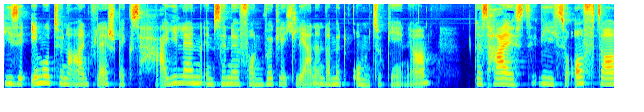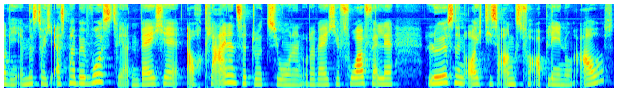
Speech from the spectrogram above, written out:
diese emotionalen Flashbacks heilen im Sinne von wirklich lernen, damit umzugehen, ja. Das heißt, wie ich so oft sage, ihr müsst euch erstmal bewusst werden, welche auch kleinen Situationen oder welche Vorfälle lösen in euch diese Angst vor Ablehnung aus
